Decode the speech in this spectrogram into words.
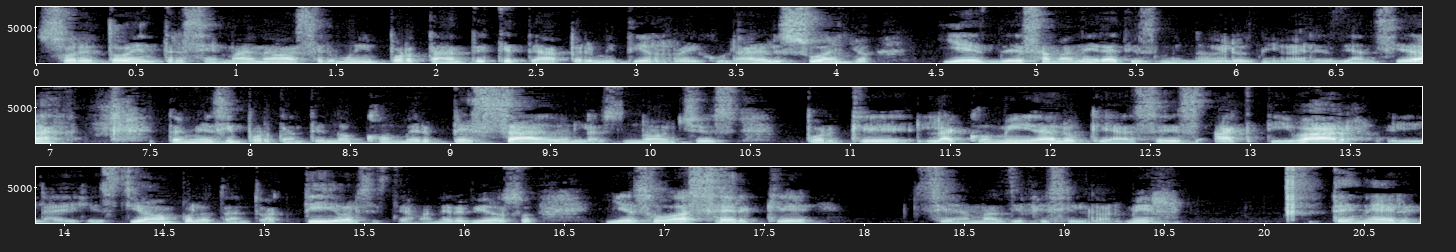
sobre todo entre semana va a ser muy importante que te va a permitir regular el sueño y es de esa manera disminuir los niveles de ansiedad. También es importante no comer pesado en las noches porque la comida lo que hace es activar la digestión, por lo tanto activa el sistema nervioso y eso va a hacer que sea más difícil dormir tener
